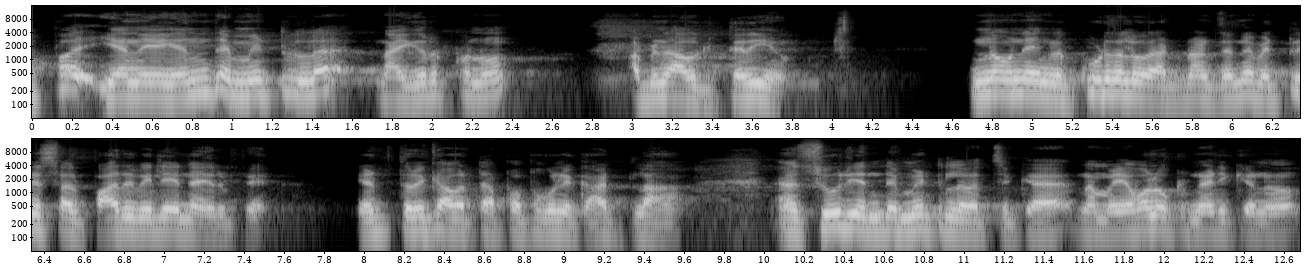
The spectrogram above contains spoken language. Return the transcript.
அப்போ என்னை எந்த மீட்டரில் நான் இருக்கணும் அப்படின்னு அவருக்கு தெரியும். இன்னொன்று எங்களுக்கு கூடுதல் ஒரு அட்வான்ஸ் என்ன வெற்றி சார் பார்வையிலே நான் இருப்பேன். எடுத்து வரைக்கும் அவர்கிட்ட அப்பப்போ கொஞ்சம் காட்டலாம். சூரியன் இந்த மீட்டரில் வச்சுக்க நம்ம எவ்வளோக்கு நடிக்கணும்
